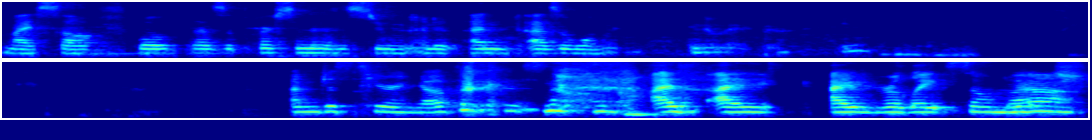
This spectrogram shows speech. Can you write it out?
myself, both as a person, as a student, and, and as a woman in America. I'm just tearing up because I I I relate so Yeah. much.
